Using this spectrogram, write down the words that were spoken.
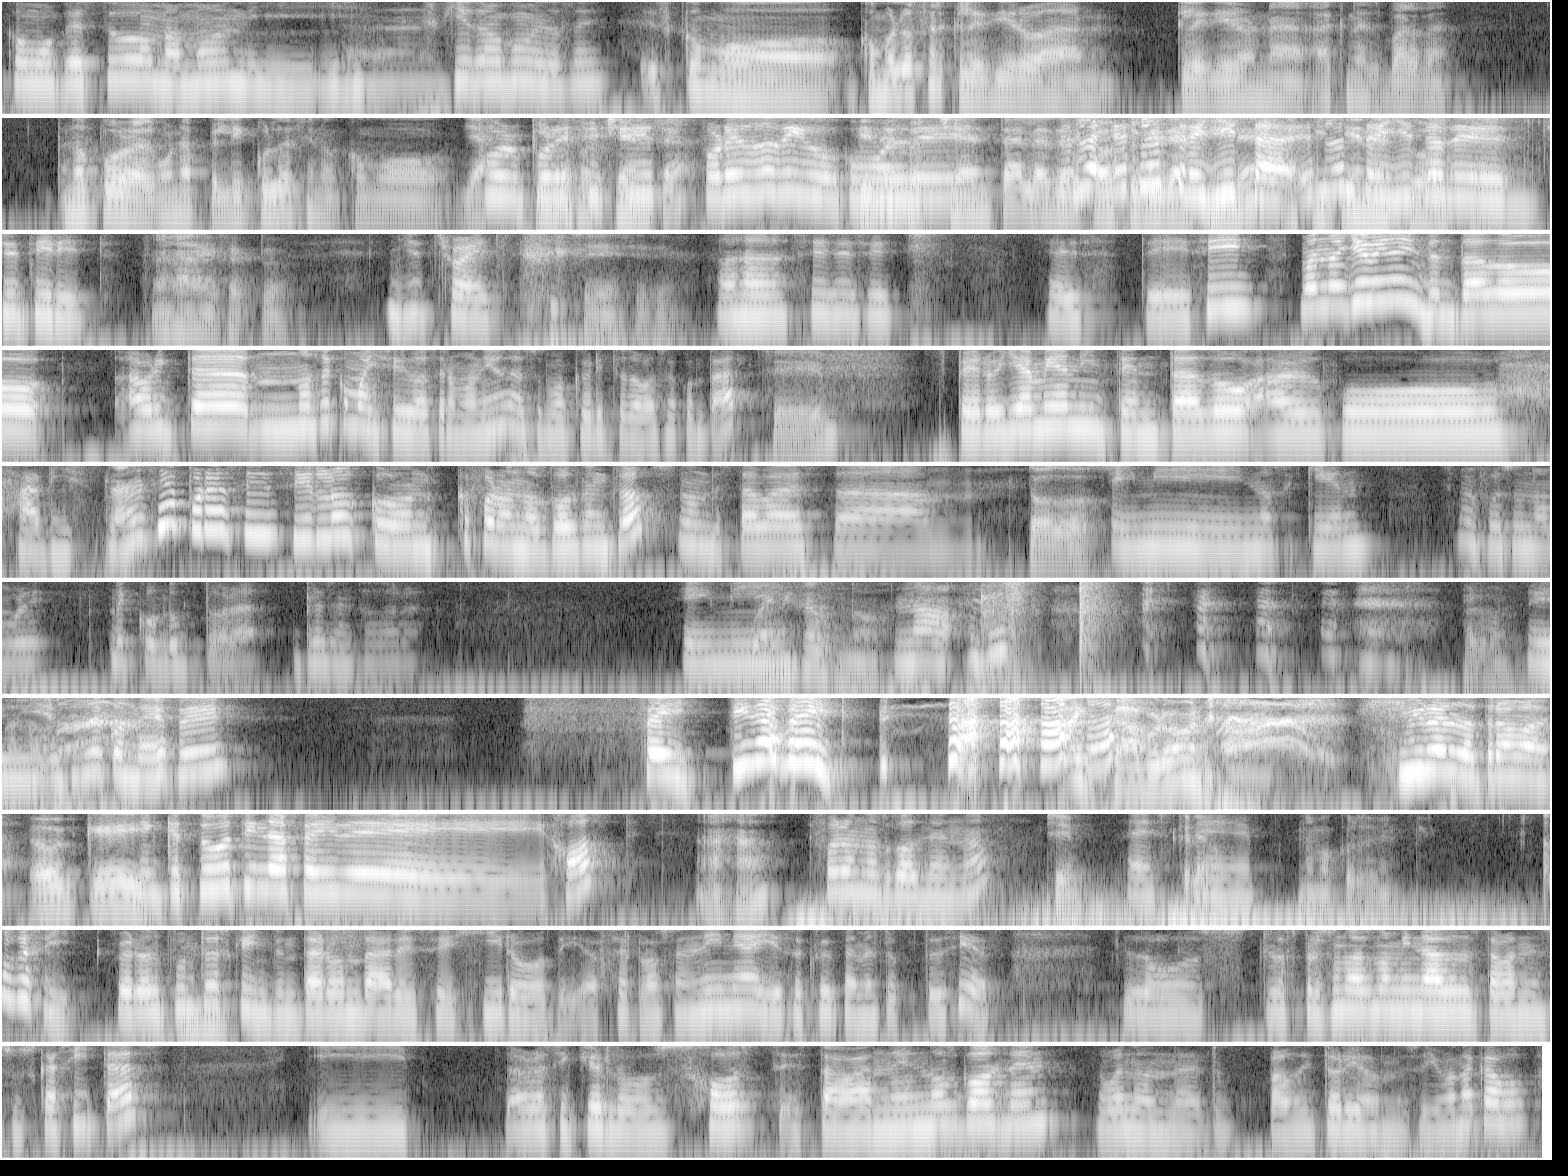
Como que estuvo mamón y, y- Ah. es que yo tampoco me lo sé. Es como como el Oscar que le dieron a, que le dieron a Agnes Barda. No por alguna película, sino como ya por, por tienes existir. 80, Por eso digo, como tienes el de- 80, le has Es la, es estrellita, es la estrellita de You Did It. Ajá, exacto. You tried. Sí, sí, sí. Ajá, sí, sí, sí. Este, sí. Bueno, ya habían intentado. Ahorita no sé cómo ha sido la ceremonia, asumo que ahorita la vas a contar. Sí. Pero ya habían intentado algo a distancia, por así decirlo, con. ¿Qué fueron los Golden Globes? Donde estaba esta. um, Todos. Amy, no sé quién. Se me fue su nombre. De conductora, presentadora. Amy. Winehouse no. No. Perdón. Amy, empieza con F. Fey. Tina Fey. Ay, cabrón. Giro en la trama. ok. En que estuvo Tina Fey de host. Ajá. Fueron los Golden, ¿no? Sí. Este, Creo. No me acuerdo bien. Creo que sí, pero el punto es que intentaron dar ese giro de hacerlos en línea y es exactamente lo que tú decías. Los, las personas nominadas estaban en sus casitas y ahora sí que los hosts estaban en los Golden, bueno, en el auditorio donde se llevan a cabo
